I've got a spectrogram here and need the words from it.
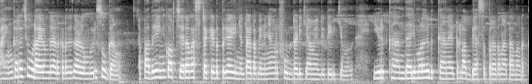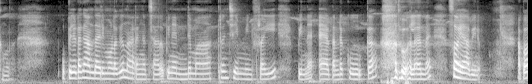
ഭയങ്കര ചൂടായതുകൊണ്ട് ഇടക്കിടക്ക് കഴുകുമ്പോൾ ഒരു സുഖമാണ് അപ്പോൾ അത് കഴിഞ്ഞ് കുറച്ച് നേരം റെസ്റ്റൊക്കെ എടുത്ത് കഴിഞ്ഞിട്ടാട്ടോ പിന്നെ ഞങ്ങൾ ഫുഡ് അടിക്കാൻ വേണ്ടിയിട്ട് ഇരിക്കുന്നത്. ഈ ഒരു കാന്താരി മുളക് എടുക്കാനായിട്ടുള്ള അഭ്യാസ പ്രകടനമായിട്ടാണ് നടക്കുന്നത്. ഉപ്പിലിട്ട കാന്താരി മുളക് നാരങ്ങച്ചാറ് പിന്നെ എന്റെ മാത്രം ചെമ്മീൻ ഫ്രൈ പിന്നെ ഏട്ടന്റെ കൂർക്ക അതുപോലെ തന്നെ സോയാബീനും. അപ്പോൾ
